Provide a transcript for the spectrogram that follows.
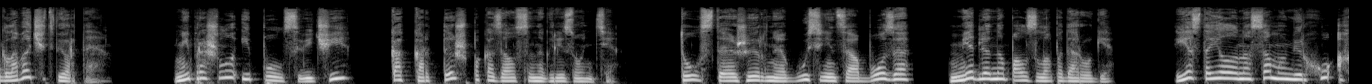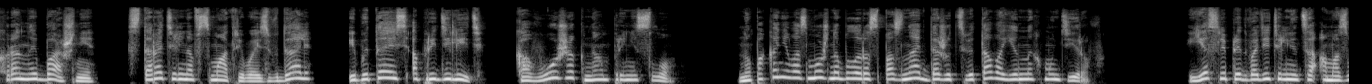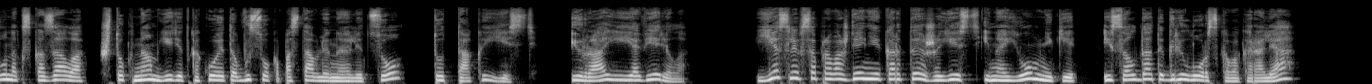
Глава четвертая. Не прошло и пол свечи, как кортеж показался на горизонте. Толстая жирная гусеница обоза медленно ползла по дороге. Я стояла на самом верху охранной башни, старательно всматриваясь вдаль и пытаясь определить, кого же к нам принесло. Но пока невозможно было распознать даже цвета военных мундиров. Если предводительница амазонок сказала, что к нам едет какое-то высокопоставленное лицо, то так и есть. И Раи я верила. Если в сопровождении кортежа есть и наемники, и солдаты Грилорского короля,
